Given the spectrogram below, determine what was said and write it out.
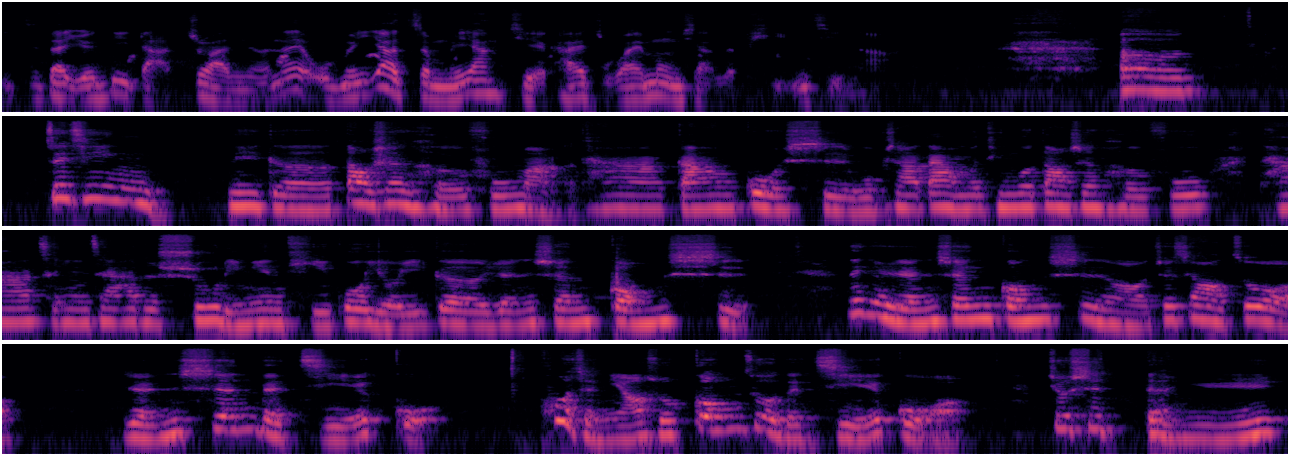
一直在原地打转呢，那我们要怎么样解开阻碍梦想的瓶颈啊？呃，最近那个稻盛和夫嘛，他刚刚过世，我不知道大家有没有听过稻盛和夫，他曾经在他的书里面提过有一个人生公式，那个人生公式哦，就叫做人生的结果，或者你要说工作的结果，就是等于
